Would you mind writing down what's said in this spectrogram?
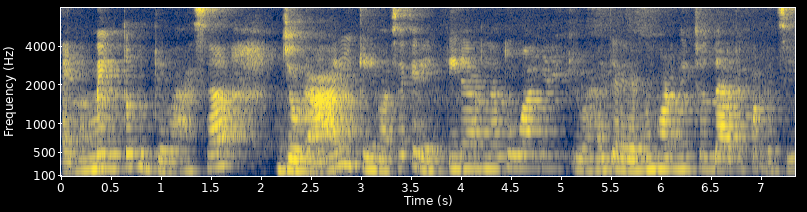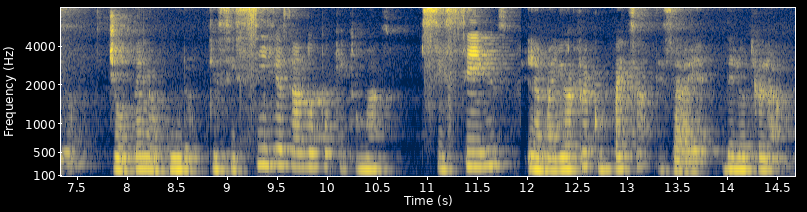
hay momentos en que vas a llorar y que vas a querer tirar la toalla y que vas a querer, mejor dicho, darte por vencido, yo te lo juro que si sigues dando un poquito más, si sigues, la mayor recompensa estará del otro lado.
